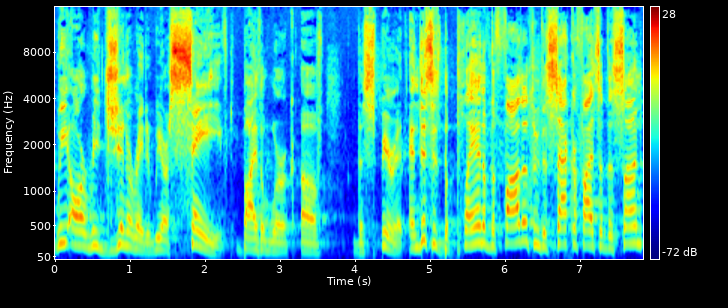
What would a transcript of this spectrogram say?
we are regenerated. We are saved by the work of the Spirit. And this is the plan of the Father through the sacrifice of the Son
